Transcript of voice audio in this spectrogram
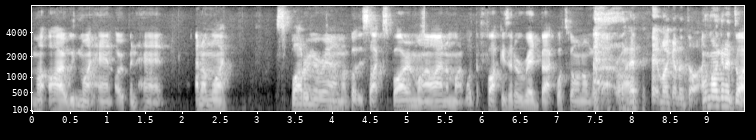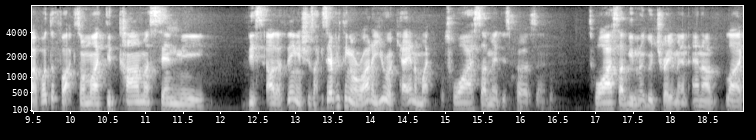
my eye with my hand, open hand, and I'm like spluttering around. I've got this like spider in my eye, and I'm like, what the fuck is it? A redback? What's going on with that, right? Am I gonna die? Am I gonna die? What the fuck? So I'm like, did karma send me this other thing? And she's like, is everything all right? Are you okay? And I'm like, twice I met this person, twice I've given a good treatment, and I've like,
